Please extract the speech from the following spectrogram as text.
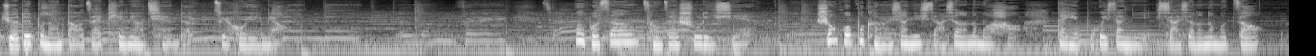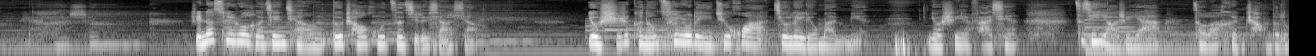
绝对不能倒在天亮前的最后一秒。莫泊桑曾在书里写。生活不可能像你想象的那么好，但也不会像你想象的那么糟。人的脆弱和坚强都超乎自己的想象，有时可能脆弱的一句话就泪流满面，有时也发现自己咬着牙走了很长的路。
